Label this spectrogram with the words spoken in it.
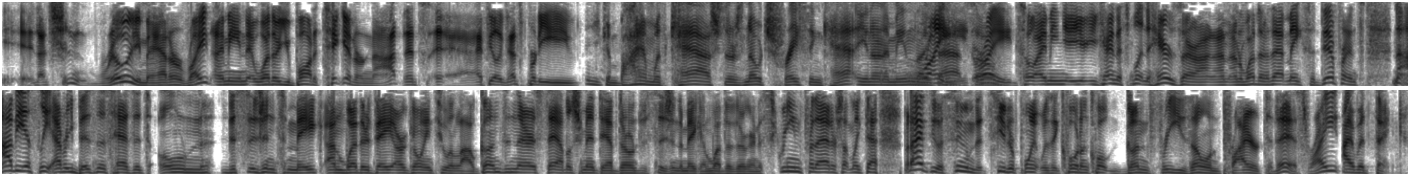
eh, that shouldn't really matter, right? I mean, whether you bought a ticket or not, that's eh, I feel like that's pretty. You can buy buy them with cash. There's no tracing cat. You know what I mean? Like right, that, so. right. So I mean, you're, you're kind of splitting hairs there on, on, on, whether that makes a difference. Now, obviously, every business has its own decision to make on whether they are going to allow guns in their establishment. They have their own decision to make on whether they're going to screen for that or something like that. But I have to assume that Cedar Point was a quote unquote gun free zone prior to this, right? I would think.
